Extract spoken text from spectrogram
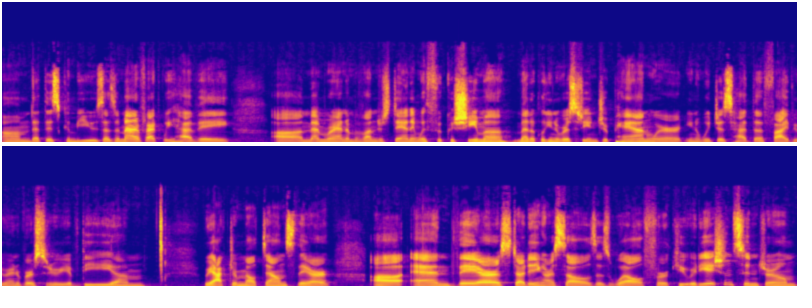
um, that this can be used. As a matter of fact, we have a memorandum of understanding with Fukushima Medical University in Japan, where you know we just had the five-year anniversary of the um, reactor meltdowns there. Uh, and they are studying our cells as well for acute radiation syndrome,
